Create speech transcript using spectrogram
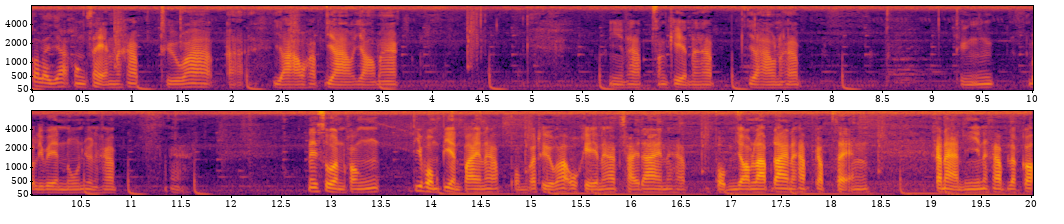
ก็ระยะของแสงนะครับ ถือว่าอ่ายาวครับ ยาวยาวมาก นี่นะครับสังเกตนะครับ ยาวนะครับ ถึงบริเวณนู้นอยู่นะครับในส่วนของที่ผมเปลี่ยนไปนะครับ ผมก็ถือว่าโอเคนะครับ ใช้ได้นะครับ ผมยอมรับได้นะครับ กับแสงขนาดนี้นะครับ แล้วก็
